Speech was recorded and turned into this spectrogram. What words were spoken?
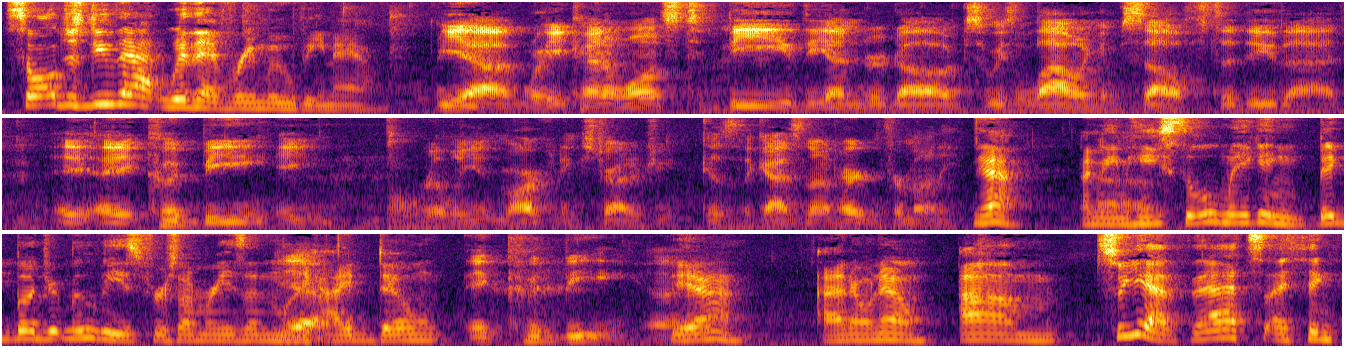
so I'll just do that with every movie now. Yeah, where he kind of wants to be the underdog, so he's allowing himself to do that. It, it could be a brilliant marketing strategy because the guy's not hurting for money. Yeah, I mean, he's still making big budget movies for some reason. Like Yeah. I don't. It could be. Uh, Yeah, I don't know. Um, so yeah, that's. I think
